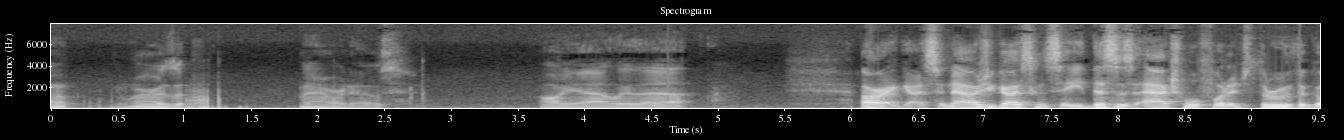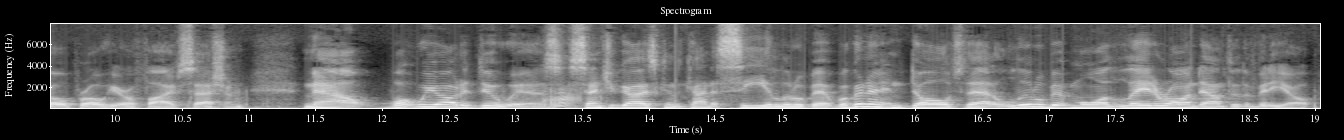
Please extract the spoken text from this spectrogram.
Oh, where is it? There it is. Oh yeah, look at that. Alright guys, so now as you guys can see, this is actual footage through the GoPro Hero 5 session. Now, what we ought to do is, since you guys can kind of see a little bit, we're going to indulge that a little bit more later on down through the video.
